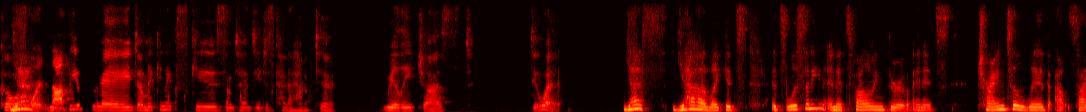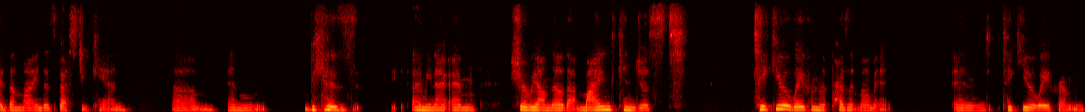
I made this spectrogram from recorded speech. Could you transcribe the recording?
go yeah. for it. Not be afraid. Don't make an excuse. Sometimes you just kind of have to really just do it. Yes. Yeah. Like it's it's listening and it's following through and it's trying to live outside the mind as best you can. Um, and because I mean I, I'm sure we all know that mind can just take you away from the present moment and take you away from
